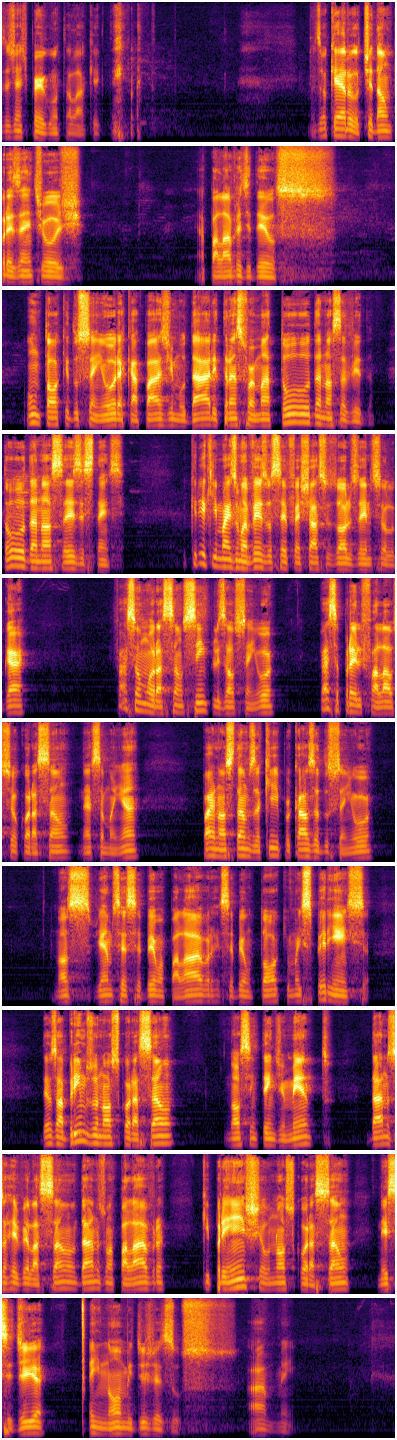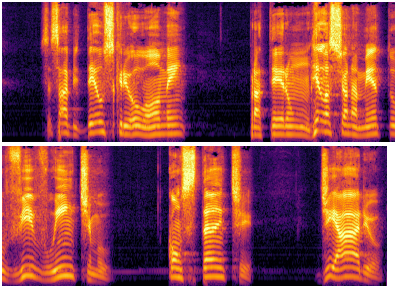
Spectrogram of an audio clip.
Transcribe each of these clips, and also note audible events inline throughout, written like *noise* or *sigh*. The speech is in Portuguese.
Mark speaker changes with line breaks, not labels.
Depois a gente pergunta lá o que, que tem. *laughs* Mas eu quero te dar um presente hoje. É a palavra de Deus. Um toque do Senhor é capaz de mudar e transformar toda a nossa vida, toda a nossa existência. Eu queria que mais uma vez você fechasse os olhos aí no seu lugar. Faça uma oração simples ao Senhor. Peça para Ele falar o seu coração nessa manhã. Pai, nós estamos aqui por causa do Senhor. Nós viemos receber uma palavra, receber um toque, uma experiência. Deus, abrimos o nosso coração, nosso entendimento, dá-nos a revelação, dá-nos uma palavra que preencha o nosso coração nesse dia, em nome de Jesus. Amém. Você sabe, Deus criou o homem para ter um relacionamento vivo, íntimo, constante, diário.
